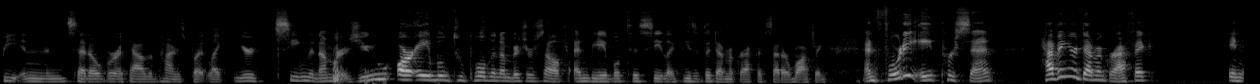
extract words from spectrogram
beaten and said over a thousand times, but like you're seeing the numbers. You are able to pull the numbers yourself and be able to see like these are the demographics that are watching. And 48% having your demographic in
